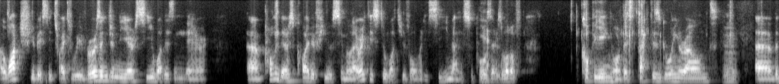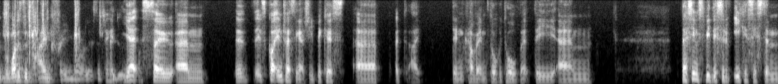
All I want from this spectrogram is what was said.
a, watch, you basically try to reverse engineer, see what is in there. Um, probably there's quite a few similarities to what you've already seen. I suppose yeah. there's a lot of copying or best practice going around. Mm. Uh, but, but, what is the time frame more or less that you okay. do? Yeah, so um, it, it's quite interesting actually because uh, I, I, didn't cover it in the talk at all, but the um, there seems to be this sort of ecosystem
